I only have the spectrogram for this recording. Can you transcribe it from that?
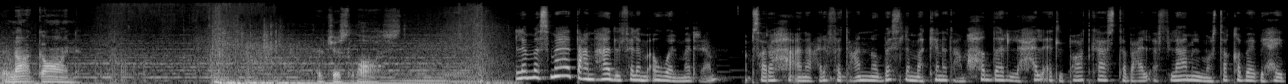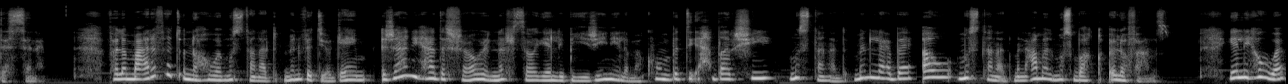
They're not gone. They're just lost. لما سمعت عن هذا الفيلم أول مرة بصراحة أنا عرفت عنه بس لما كنت عم حضر لحلقة البودكاست تبع الأفلام المرتقبة بهيدا السنة. فلما عرفت إنه هو مستند من فيديو جيم جاني هذا الشعور نفسه يلي بيجيني لما أكون بدي أحضر شيء مستند من لعبة أو مستند من عمل مسبق له فانز يلي هو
